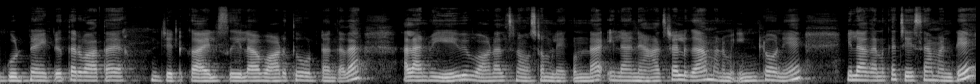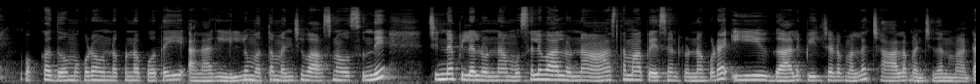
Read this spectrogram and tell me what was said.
గుడ్ నైట్ తర్వాత జెట్ కాయిల్స్ ఇలా వాడుతూ ఉంటాం కదా. అలాంటివి ఏవి వాడాల్సిన అవసరం లేకుండా ఇలా న్యాచురల్గా మనం ఇంట్లోనే ఇలా కనుక చేసామంటే ఒక్క దోమ కూడా ఉండకుండా పోతాయి. అలాగే ఇల్లు మొత్తం మంచి వాసన వస్తుంది. చిన్న పిల్లలు ఉన్న ముసలి వాళ్ళు ఉన్న ఆస్తమా పేషెంట్లు ఉన్నా కూడా ఈ గాలి పీల్చడం వల్ల చాలా మంచిదన్నమాట.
